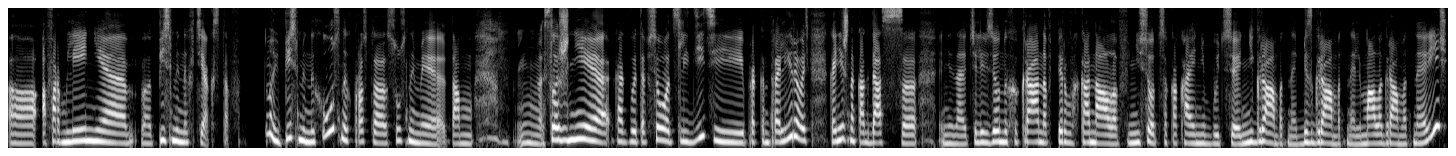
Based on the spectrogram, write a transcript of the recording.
э, оформления э, письменных текстов ну и письменных, и устных, просто с устными там сложнее как бы это все отследить и проконтролировать. Конечно, когда с, не знаю, телевизионных экранов первых каналов несется какая-нибудь неграмотная, безграмотная или малограмотная речь,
